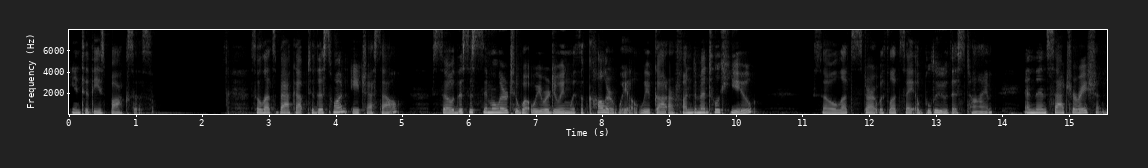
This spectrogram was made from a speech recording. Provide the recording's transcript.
into these boxes. So let's back up to this one, HSL. So this is similar to what we were doing with the color wheel. We've got our fundamental hue. So let's start with, let's say, a blue this time and then saturation,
